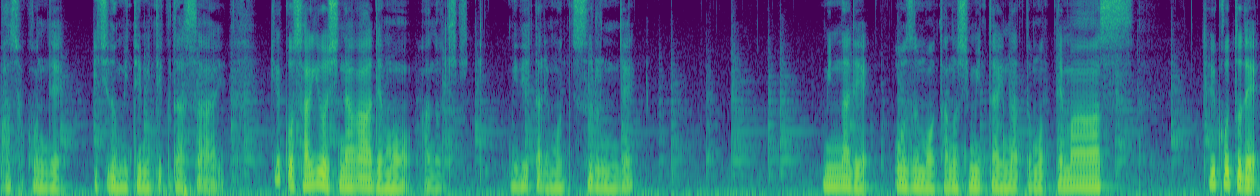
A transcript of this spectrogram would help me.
パソコンで一度見てみてください。結構作業しながらでもあの見れたりもするんで。みんなで大相撲を楽しみたいなと思ってます。ということで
